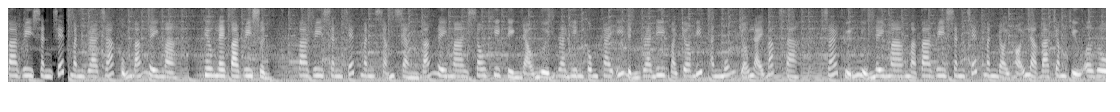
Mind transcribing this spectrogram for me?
Paris Saint-Germain ra giá cũng bán Neymar. Theo Le Parisien, Paris Saint-Germain sẵn sàng bán Neymar sau khi tiền đạo người Brazil công khai ý định ra đi và cho biết anh muốn trở lại Barca. Giá chuyển nhượng Neymar mà Paris Saint-Germain đòi hỏi là 300 triệu euro.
